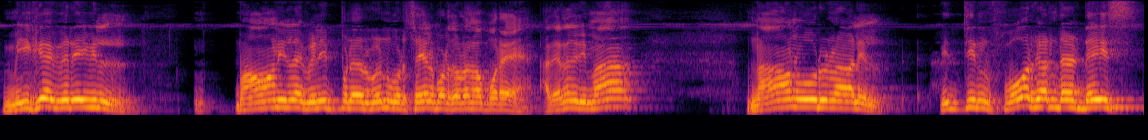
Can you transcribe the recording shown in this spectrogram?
மிக விரைவில் மாநில விழிப்புணர்வுன்னு ஒரு செயல்பாடு தொடங்க போகிறேன் அது என்ன தெரியுமா? நானூறு நாளில் வித்தின் ஃபோர் ஹண்ட்ரட் டேஸ்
